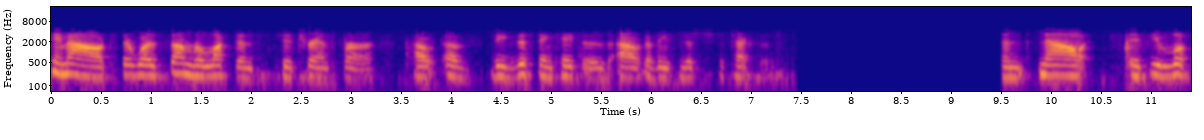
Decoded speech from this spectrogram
came out, there was some reluctance to transfer out of the existing cases out of the Eastern District of Texas. And now, if you look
